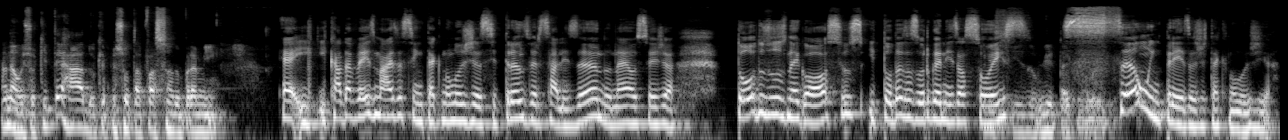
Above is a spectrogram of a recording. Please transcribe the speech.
Ah, não, isso aqui está errado, o que a pessoa está passando para mim. É, e, e, cada vez mais, assim, tecnologia se transversalizando, né? Ou seja, todos os negócios e todas as organizações são empresas de tecnologia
